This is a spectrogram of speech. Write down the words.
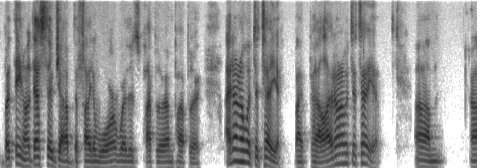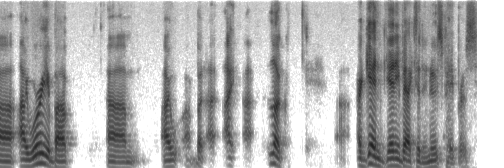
but you know that's their job to fight a war, whether it's popular or unpopular. I don't know what to tell you, my pal. I don't know what to tell you. Um, uh, I worry about. Um, I but I, I, I look uh, again. Getting back to the newspapers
